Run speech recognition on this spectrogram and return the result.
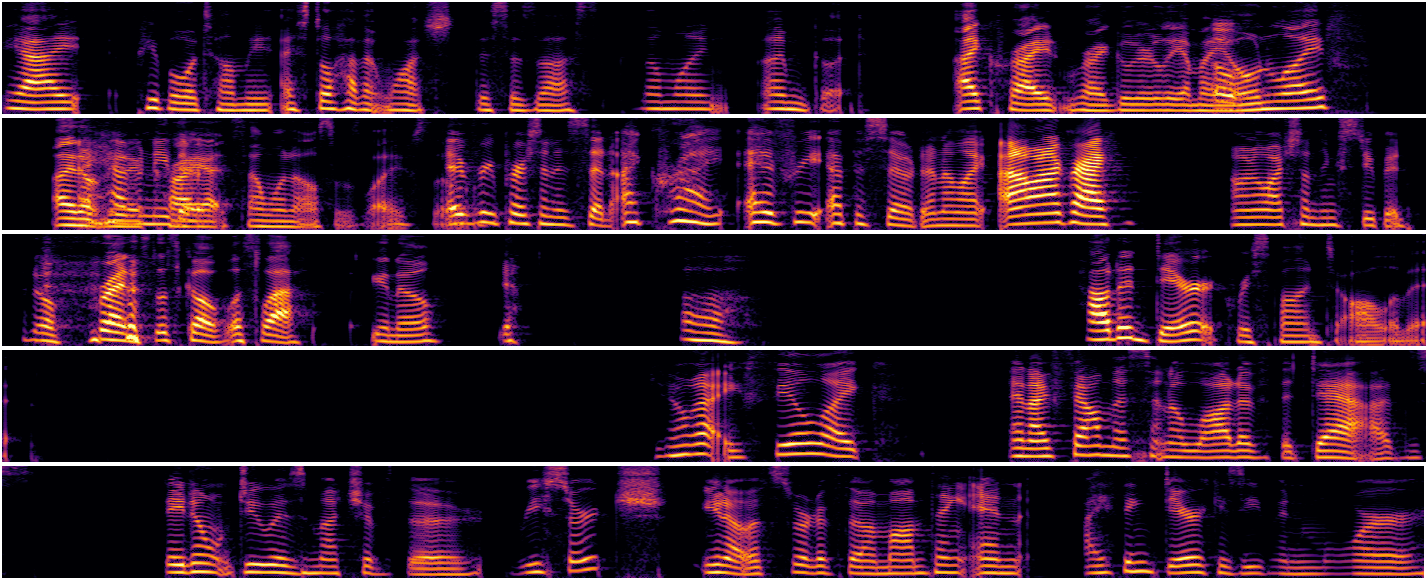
Yeah, I, people would tell me I still haven't watched This Is Us because I'm like, I'm good. I cry regularly in my Oh. own life. I don't need haven't to cry either. at someone else's life. So Every person has said, I cry every episode. And I'm like, I don't want to cry. I want to watch something stupid. no friends, let's go, let's laugh. You know. Yeah. Oh. How did Derek respond to all of it? You know what? I feel like, and I found this in a lot of the dads, they don't do as much of the research. You know, it's sort of the mom thing. And I think Derek is even more.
